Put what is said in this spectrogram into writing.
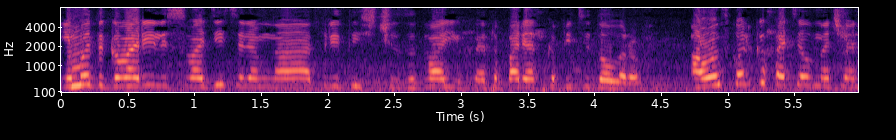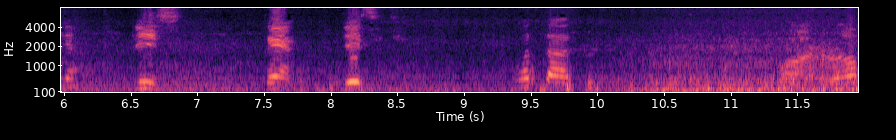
И мы договорились с водителем на 3000 за двоих. Это порядка 5 долларов. А он сколько хотел вначале? 10, 10, 10. Вот так. Пора,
